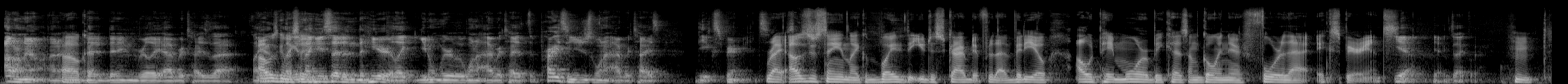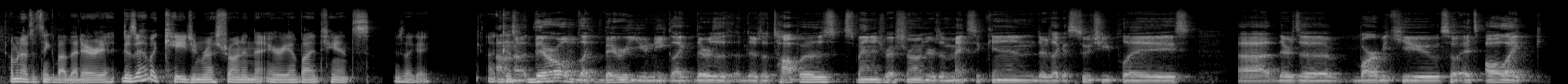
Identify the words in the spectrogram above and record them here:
I don't know. I don't oh, okay. They, they, didn't really advertise that. Like, I was gonna say, like you said in the here, like you don't really want to advertise the price, and you just want to advertise the experience. Right. So. I was just saying, like the way that you described it for that video, I would pay more because I'm going there for that experience. Yeah. Yeah. Exactly. Hmm. I'm gonna have to think about that area. Does it have a Cajun restaurant in that area by chance? There's like a. uh, I don't know. They're all like very unique. Like there's a there's a tapas Spanish restaurant. There's a Mexican. There's like a sushi place. Uh, there's a barbecue. So it's all like,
